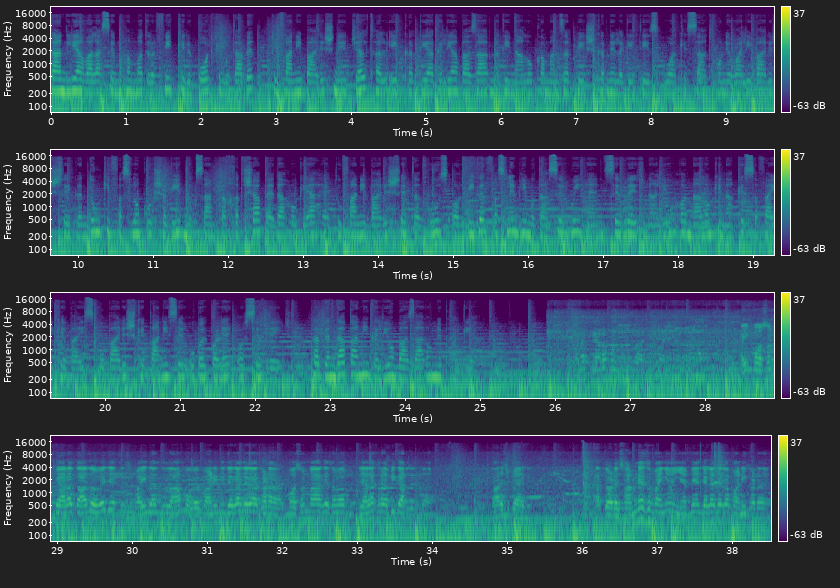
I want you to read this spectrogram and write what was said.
तांदलियावाला से मोहम्मद रफीक की रिपोर्ट के मुताबिक, तूफानी बारिश ने जल थल एक कर दिया। गलिया बाज़ार, नदी नालों का मंजर पेश करने लगे। तेज हुआ के साथ होने वाली बारिश से गंदुम की फ़सलों को शदीद नुकसान का खदशा पैदा हो गया है। तूफानी बारिश से तरबूज और दीगर फ़सलें भी मुतासर हुई हैं। सिवरेज नालियों और नालों की नाकिस सफ़ाई के बायस वो बारिश के पानी से उबर पड़े और सिवरेज का गंदा पानी गलियों बाजारों में भर गया। ਭਾਈ ਮੌਸਮ ਪਿਆਰਾ ਤਾਂ ਹੋਵੇ, ਜੇ ਤੇ ਸਫ਼ਾਈ ਦਾ ਇੰਤਜ਼ਾਮ ਹੋਵੇ, ਪਾਣੀ ਤੇ ਜਗ੍ਹਾ ਜਗ੍ਹਾ ਖੜਾ, ਮੌਸਮ ਆ ਕੇ ਸਭ ਜ਼ਿਆਦਾ ਖਰਾਬੀ ਕਰ ਦਿੰਦਾ, ਬਾਰਿਸ਼ ਪੈ ਕੇ ਆ ਤੁਹਾਡੇ ਸਾਹਮਣੇ ਸਫਾਈਆਂ ਹੋਈਆਂ ਪਈਆਂ, ਜਗ੍ਹਾ ਜਗ੍ਹਾ ਪਾਣੀ ਖੜਾ ਹੈ।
